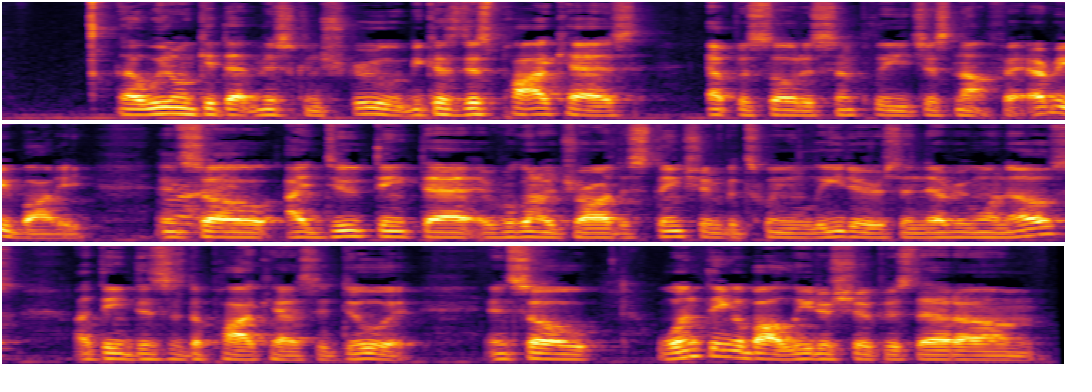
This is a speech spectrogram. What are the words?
that we don't get that misconstrued because this podcast episode is simply just not for everybody. And right. so I do think that if we're going to draw a distinction between leaders and everyone else, I think this is the podcast to do it. And so one thing about leadership is that um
